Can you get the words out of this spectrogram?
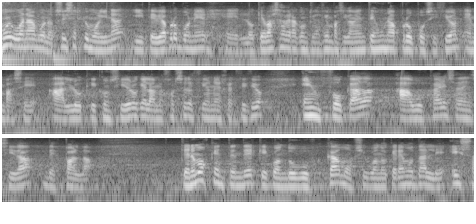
Muy buenas, bueno, soy Sergio Molina y te voy a proponer eh, lo que vas a ver a continuación básicamente es una proposición en base a lo que considero que es la mejor selección de ejercicio enfocada a buscar esa densidad de espalda. Tenemos que entender que cuando buscamos y cuando queremos darle ese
